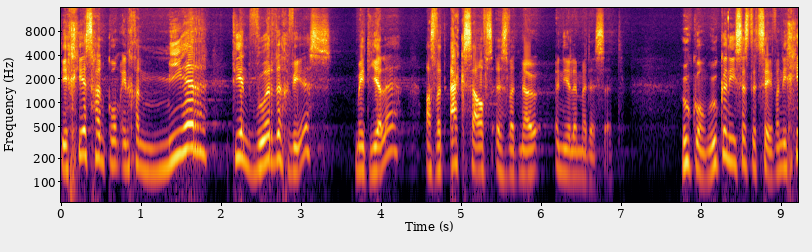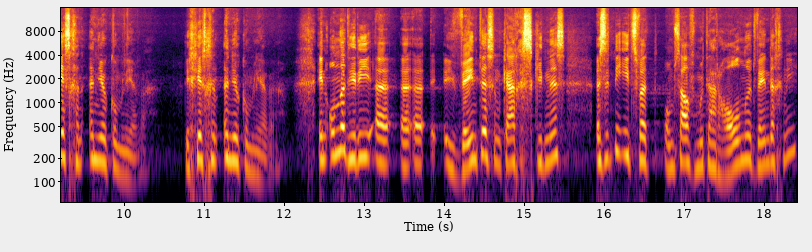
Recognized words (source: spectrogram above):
die Gees gaan kom en gaan meer teenwoordig wees met julle as wat ek selfs is wat nou in julle midde sit. Hoekom? Hoe kan Jesus dit sê? Want die Gees gaan in jou kom lewe. Die Gees gaan in jou kom lewe. En omdat hierdie 'n uh, 'n uh, 'n uh, event is in kerkgeskiedenis, is dit nie iets wat homself moet herhaal noodwendig nie.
